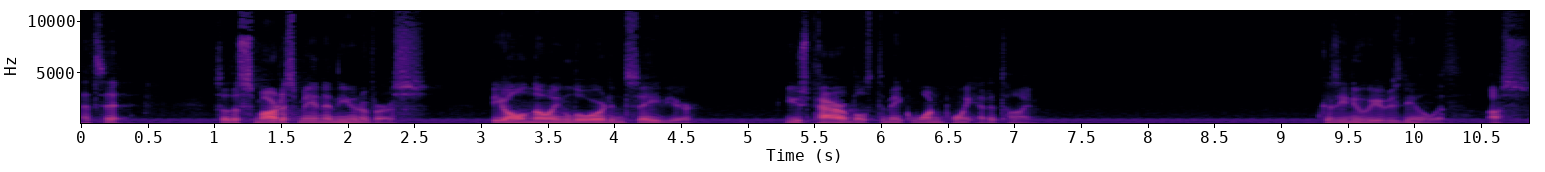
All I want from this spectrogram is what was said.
That's it. So the smartest man in the universe, the all knowing Lord and Savior, used parables to make one point at a time. Because he knew who he was dealing with us.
